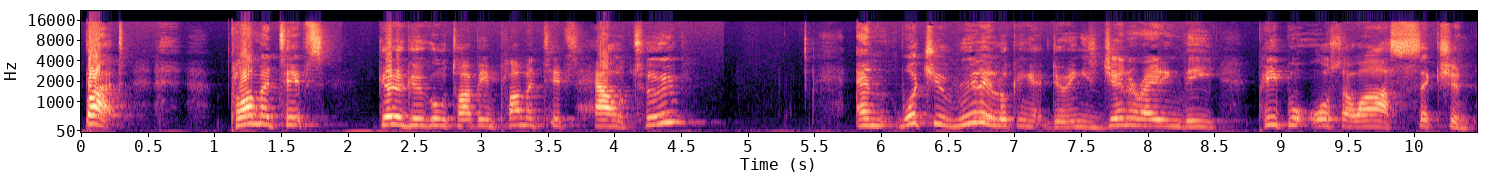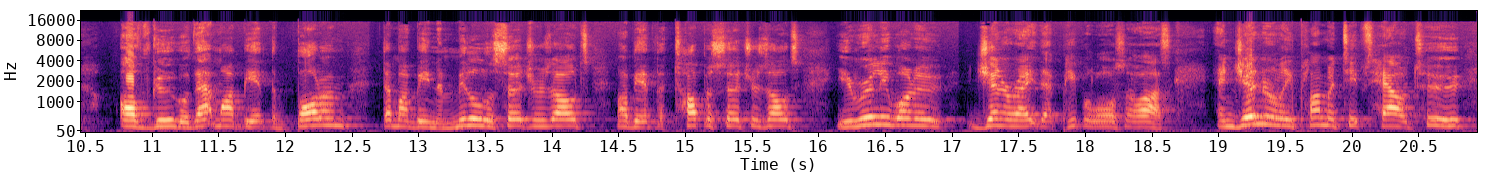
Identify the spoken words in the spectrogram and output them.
But plumber tips, go to Google, type in plumber tips how to. And what you're really looking at doing is generating the people also ask section of Google. That might be at the bottom, that might be in the middle of search results, might be at the top of search results. You really want to generate that people also ask. And generally, Plumber Tips How To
